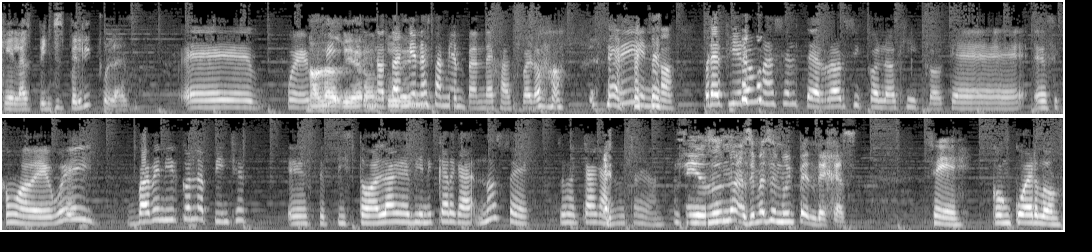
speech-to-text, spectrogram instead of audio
que las pinches películas. Eh, pues No sí, las vieron no, tú, también Denny. están bien pendejas, pero sí, no. Prefiero más el terror psicológico, que así como de, güey, va a venir con la pinche este pistola que viene cargada, no sé, me cagan, me cagan. Sí, eso no- se me hacen muy pendejas. Sí, concuerdo.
